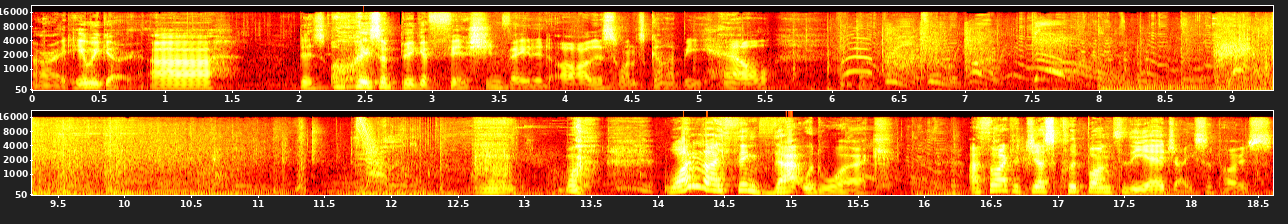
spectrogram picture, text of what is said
Alright, here we go. Uh, there's always a bigger fish invaded. Oh, this one's gonna be hell. Why did I think that would work? I thought I could just clip onto the edge, I suppose.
